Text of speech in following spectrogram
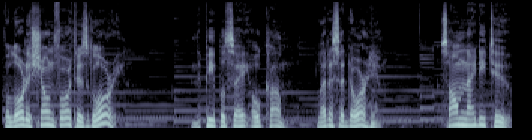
the Lord has shown forth his glory. And the people say, O come. Let us adore him. Psalm 92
